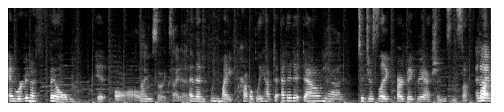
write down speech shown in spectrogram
and we're to film it all. I'm so excited. and then we might probably have to edit it down yeah. to just like our big reactions and stuff. And but I'm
